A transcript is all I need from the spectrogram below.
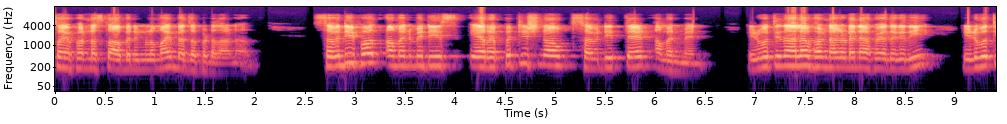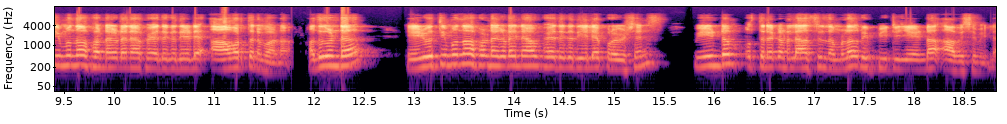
സ്വയംഭരണ സ്ഥാപനങ്ങളുമായി ബന്ധപ്പെട്ടതാണ്. Seventy fourth amendment is a repetition of seventy third amendment എഴുപത്തിനാലാം ഭരണഘടനാ ഭേദഗതി എഴുപത്തിമൂന്നാം ഭരണഘടനാ ഭേദഗതിയുടെ ആവർത്തനമാണ്. അതുകൊണ്ട് എഴുപത്തിമൂന്നാം ഭരണഘടനാ ഭേദഗതിയിലെ പ്രൊവിഷൻസ് വീണ്ടും ഉത്തരക്കടലാസിൽ നമ്മൾ റിപ്പീറ്റ് ചെയ്യേണ്ട ആവശ്യമില്ല.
